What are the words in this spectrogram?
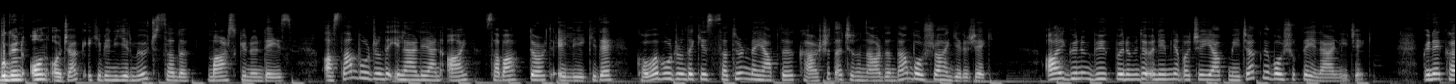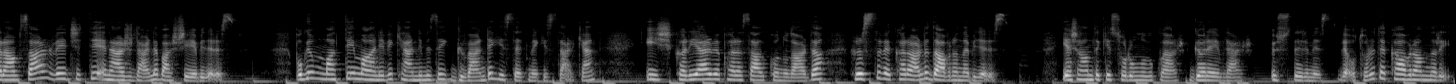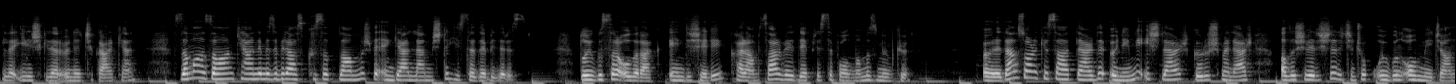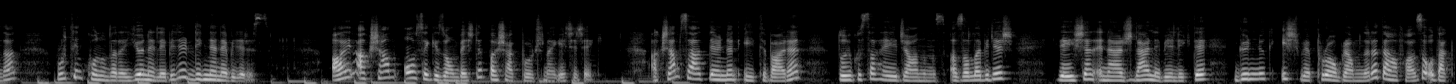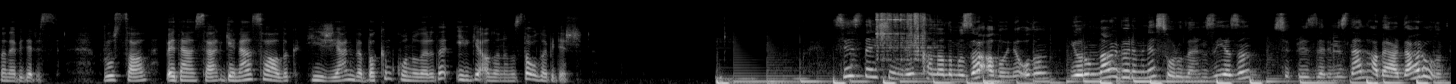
Bugün 10 Ocak 2023 Salı, Mars günündeyiz. Aslan Burcu'nda ilerleyen ay sabah 4.52'de Kova Burcu'ndaki Satürn'le yaptığı karşıt açının ardından boşluğa girecek. Ay günün büyük bölümünde önemli açıyı yapmayacak ve boşlukta ilerleyecek. Güne karamsar ve ciddi enerjilerle başlayabiliriz. Bugün maddi manevi kendimizi güvende hissetmek isterken, iş, kariyer ve parasal konularda hırslı ve kararlı davranabiliriz. Yaşamdaki sorumluluklar, görevler, üstlerimiz ve otorite kavramlarıyla ilişkiler öne çıkarken, zaman zaman kendimizi biraz kısıtlanmış ve engellenmiş de hissedebiliriz. Duygusal olarak endişeli, karamsar ve depresif olmamız mümkün. Öğleden sonraki saatlerde önemli işler, görüşmeler, alışverişler için çok uygun olmayacağından rutin konulara yönelebilir, dinlenebiliriz. Ay akşam 18.15'te Başak Burcu'na geçecek. Akşam saatlerinden itibaren duygusal heyecanımız azalabilir, değişen enerjilerle birlikte günlük iş ve programlara daha fazla odaklanabiliriz. Ruhsal, bedensel, genel sağlık, hijyen ve bakım konuları da ilgi alanımızda olabilir. Siz de şimdi kanalımıza abone olun, yorumlar bölümüne sorularınızı yazın, sürprizlerimizden haberdar olun.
